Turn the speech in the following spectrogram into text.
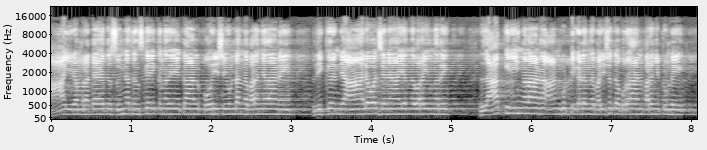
ആയിരം റക്കായത്ത് സുന്ന സംസ്കരിക്കുന്നതിനേക്കാൾ പോരിശയുണ്ടെന്ന് പറഞ്ഞതാണ് ദിക്കറിന്റെ ആലോചന എന്ന് പറയുന്നത്. ാണ് ആൺകുട്ടികൾ എന്ന് പരിശുദ്ധ ഖുർആൻ പറഞ്ഞിട്ടുണ്ട്.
